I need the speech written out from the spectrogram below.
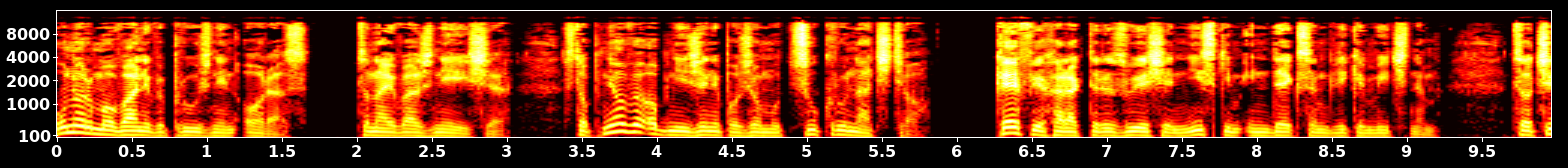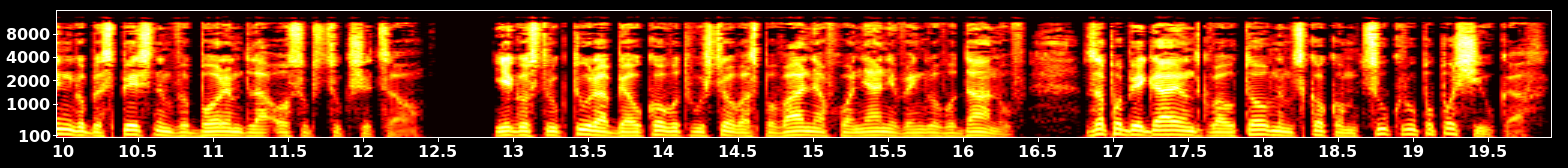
unormowanie wypróżnień oraz, co najważniejsze, stopniowe obniżenie poziomu cukru naćcio. Kefir charakteryzuje się niskim indeksem glikemicznym, co czyni go bezpiecznym wyborem dla osób z cukrzycą. Jego struktura białkowo-tłuszczowa spowalnia wchłanianie węglowodanów, zapobiegając gwałtownym skokom cukru po posiłkach.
